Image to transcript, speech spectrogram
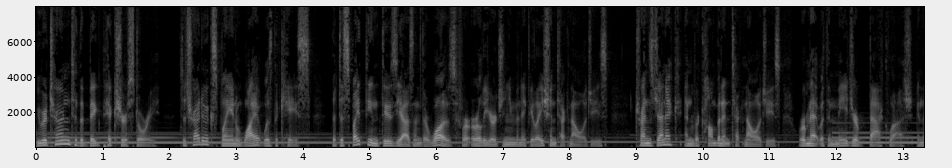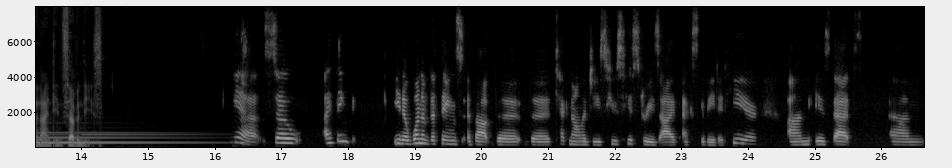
we return to the big picture story to try to explain why it was the case that despite the enthusiasm there was for earlier gene manipulation technologies, transgenic and recombinant technologies were met with a major backlash in the 1970s. Yeah, so I think you know one of the things about the the technologies whose histories I've excavated here um, is that um,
